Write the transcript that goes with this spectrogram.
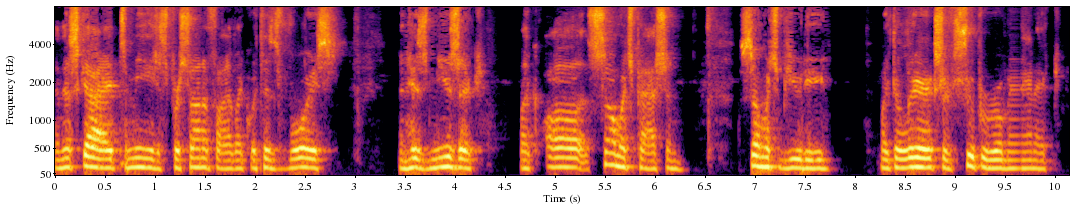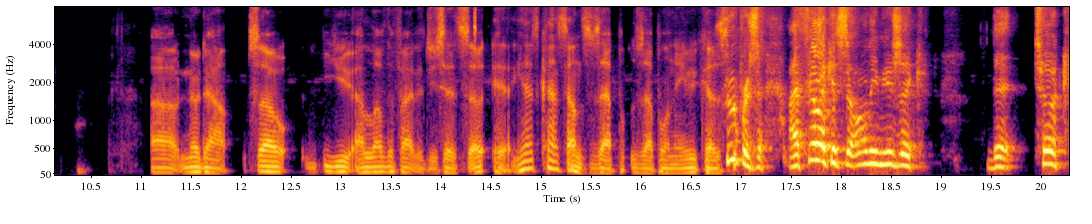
And this guy to me just personified like with his voice and his music, like all so much passion, so much beauty. Like the lyrics are super romantic uh, no doubt. So you, I love the fact that you said so. Yeah, it kind of sounds Zepp, Zeppelin-y because super. I feel like it's the only music that took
